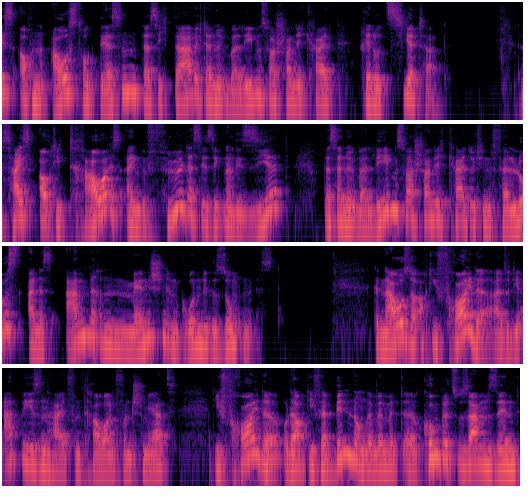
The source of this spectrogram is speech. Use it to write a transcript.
ist auch ein Ausdruck dessen, dass sich dadurch deine Überlebenswahrscheinlichkeit reduziert hat. Das heißt, auch die Trauer ist ein Gefühl, das dir signalisiert, dass deine Überlebenswahrscheinlichkeit durch den Verlust eines anderen Menschen im Grunde gesunken ist. Genauso auch die Freude, also die Abwesenheit von Trauer und von Schmerz, die Freude oder auch die Verbindung, wenn wir mit äh, Kumpel zusammen sind,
